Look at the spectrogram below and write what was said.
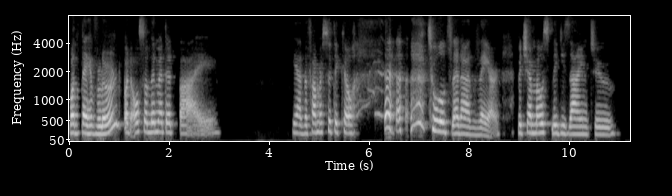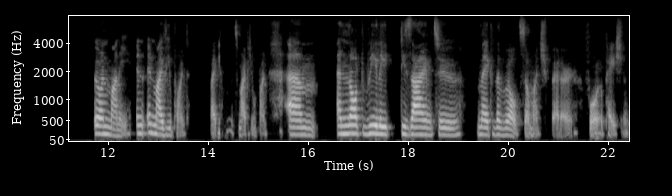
what they have learned but also limited by yeah the pharmaceutical tools that are there which are mostly designed to earn money in in my viewpoint like it's my viewpoint um, and not really designed to make the world so much better for a patient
